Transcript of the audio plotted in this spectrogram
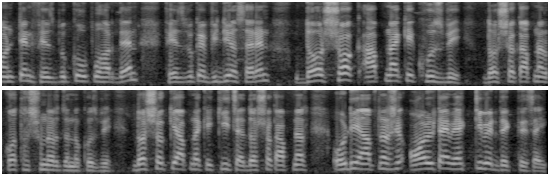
কন্টেন্ট ফেসবুকে উপহার দেন ফেসবুকে ভিডিও ছাড়েন। দর্শক আপনাকে খুঁজবে, দর্শক আপনার কথা শোনার জন্য খুঁজবে। দর্শক কি আপনাকে কি চায়? দর্শক আপনার অডিও আপনার সে অল টাইম অ্যাক্টিভেট দেখতে চাই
